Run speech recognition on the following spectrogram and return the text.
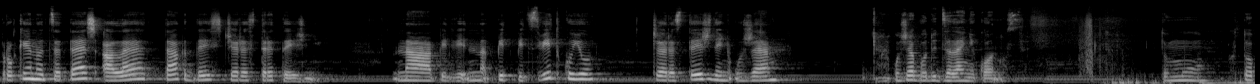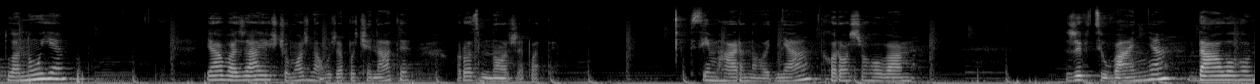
прокинуться теж, але так десь через три тижні. На. Під підсвіткою через тиждень уже, уже будуть зелені конуси. Тому, хто планує, я вважаю, що можна вже починати розмножувати. Всім гарного дня, хорошого вам живцювання вдалого.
